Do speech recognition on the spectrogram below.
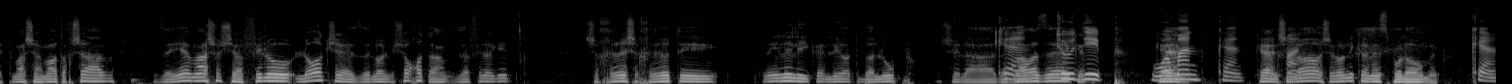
את מה שאמרת עכשיו, זה יהיה משהו שאפילו, לא רק שזה לא ימשוך אותם, זה אפילו יגיד, שחררי, שחררי אותי, תני לי להיות בלופ של הדבר כן, הזה. כן, too כן, deep, woman, כן. כן, כן, נכון. שלא, שלא ניכנס פה לעומק. כן.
